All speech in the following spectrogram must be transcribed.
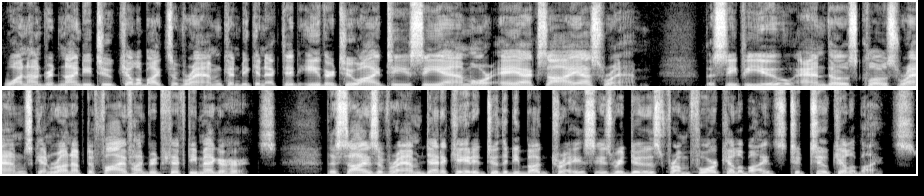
192 kilobytes of RAM can be connected either to ITCM or AXI SRAM. The CPU and those close RAMs can run up to 550 MHz. The size of RAM dedicated to the debug trace is reduced from 4 kilobytes to 2 kilobytes.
